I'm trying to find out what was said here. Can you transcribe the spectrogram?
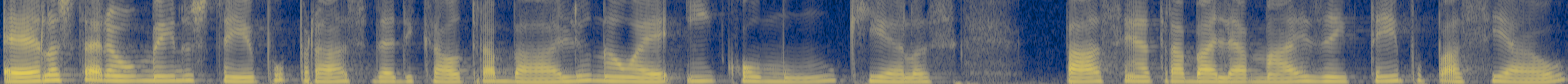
elas terão menos tempo para se dedicar ao trabalho. Não é incomum que elas passem a trabalhar mais em tempo parcial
